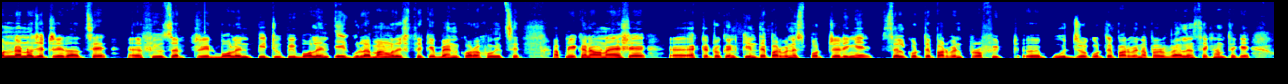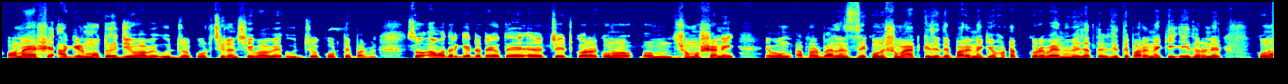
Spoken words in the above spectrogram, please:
অন্যান্য যে ট্রেড আছে ফিউচার ট্রেড বলেন পি টু পি বলেন, এগুলা বাংলাদেশ থেকে ব্যান করা হয়েছে। আপনি এখানে অনায়াসে একটা টোকেন কিনতে পারবেন স্পট ট্রেডিংয়ে সেল করতে পারবেন প্রফিট উইথড্র করতে পারবেন, আপনার ব্যালেন্স এখান থেকে অনায়াসে আগের মতোই যেভাবে উইথড্র করছিলেন, সেভাবে উইথড্র করতে পারবেন। সো আমাদের গেট আইওতে ট্রেড করার কোনো সমস্যা নেই এবং আপনার ব্যালেন্স যে কোনো সময় আটকে যেতে পারে নাকি, হঠাৎ করে ব্যান হয়ে যেতে যেতে পারে নাকি, এই ধরনের কোনো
